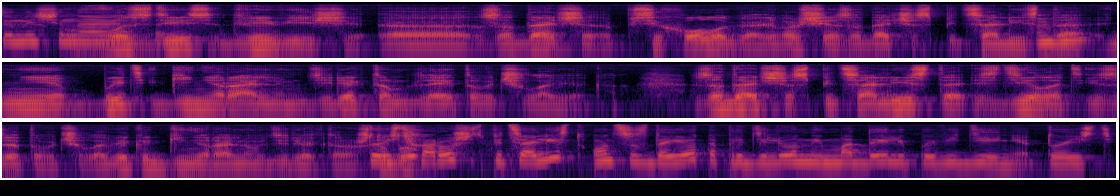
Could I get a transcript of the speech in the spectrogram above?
начинаются. Вот здесь две вещи. Э, задача психолога, или вообще задача специалиста, угу. не быть генеральным директором для этого человека. Задача специалиста сделать из этого человека генерального директора. То чтобы... есть хороший специалист, он создает определенные модели поведения. То есть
